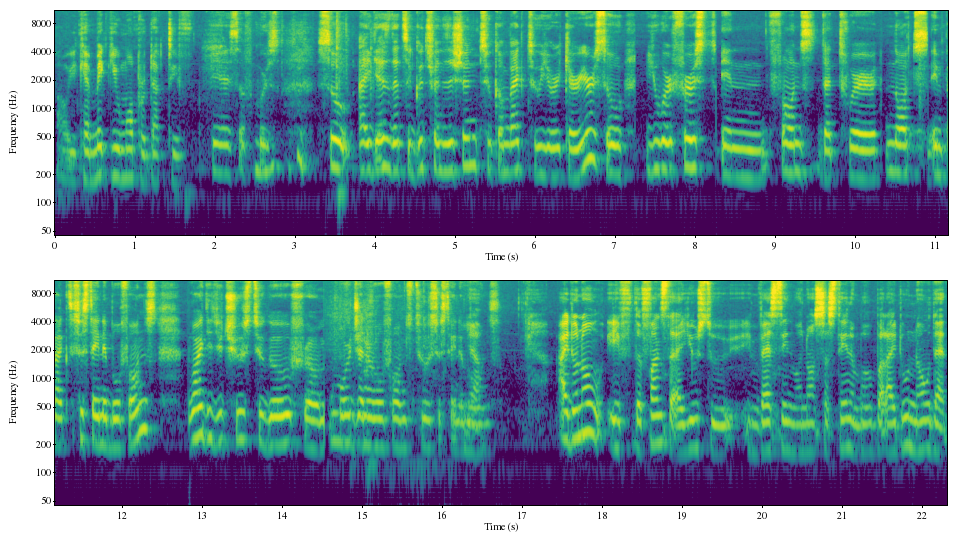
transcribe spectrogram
how it can make you more productive. Yes, of mm-hmm. course. so I guess that's a good transition to come back to your career. So you were first in funds that were not impact sustainable funds. Why did you choose to go from more general funds to sustainable yeah. ones? I don't know if the funds that I used to invest in were not sustainable, but I do know that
